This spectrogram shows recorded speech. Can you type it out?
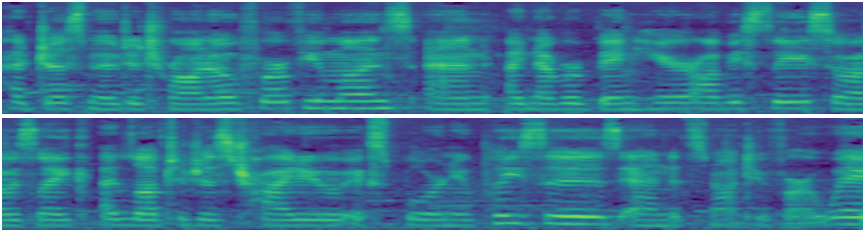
had just moved to Toronto for a few months and I'd never been here obviously so I was like I'd love to just try to explore new places and it's not too far away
